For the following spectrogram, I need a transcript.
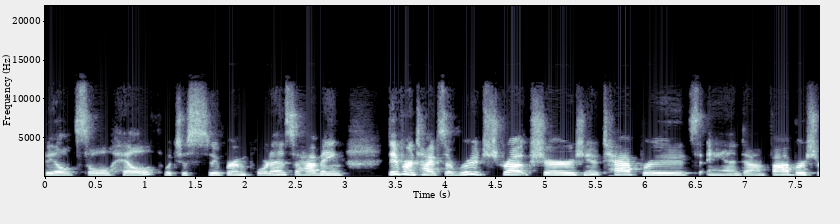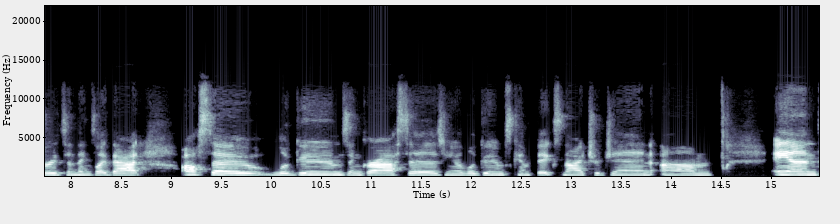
build soil health which is super important. So having different types of root structures you know tap roots and um, fibrous roots and things like that. Also legumes and grasses you know legumes can fix nitrogen um, and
